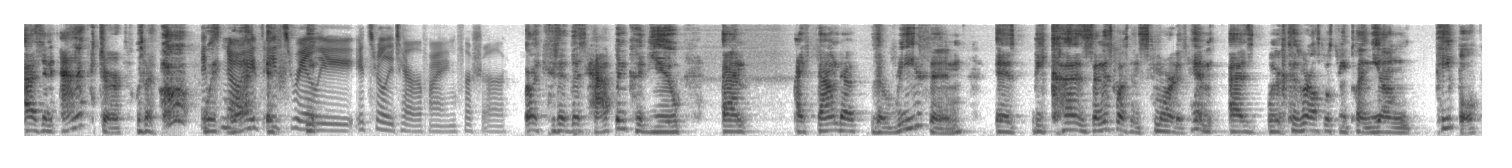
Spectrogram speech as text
as an actor, was like, oh, It's no. what? It's it's really it's really terrifying for sure. like could this happen could you and i found out the reason is because and this wasn't smart of him as because we're all supposed to be playing young people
